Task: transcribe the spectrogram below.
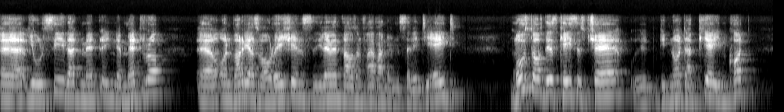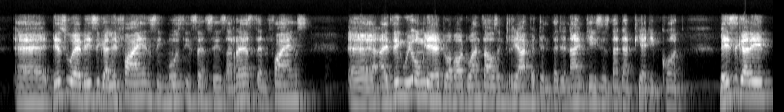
Uh, you will see that in the metro uh, on various violations, 11,578. Most of these cases, Chair, did not appear in court. Uh, these were basically fines in most instances, arrests and fines. Uh, I think we only had about 1,339 cases that appeared in court. Basically,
